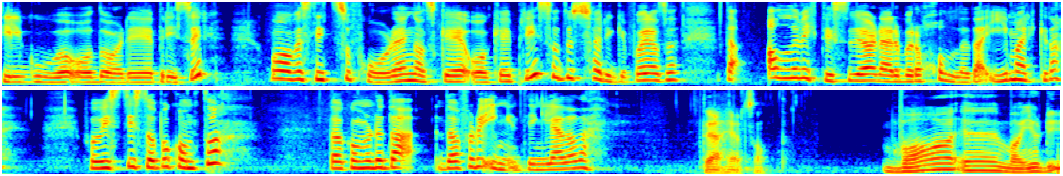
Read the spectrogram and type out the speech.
til gode og dårlige priser. Og over snitt så får du en ganske ok pris, og du sørger for altså, Det aller viktigste du gjør, det er bare å holde deg i markedet. For hvis de står på konto, da, du, da, da får du ingenting glede av det. Det er helt sant. Hva, eh, hva gjør du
